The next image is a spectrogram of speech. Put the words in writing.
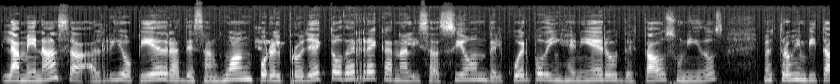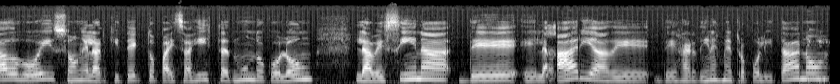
la amenaza al río Piedras de San Juan por el proyecto de recanalización del Cuerpo de Ingenieros de Estados Unidos. Nuestros invitados hoy son el arquitecto paisajista Edmundo Colón, la vecina del área de, de Jardines Metropolitanos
